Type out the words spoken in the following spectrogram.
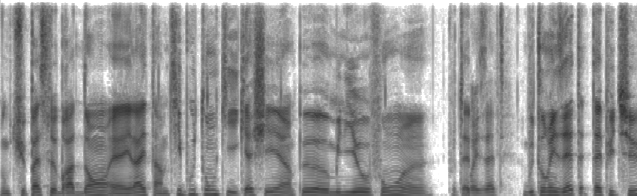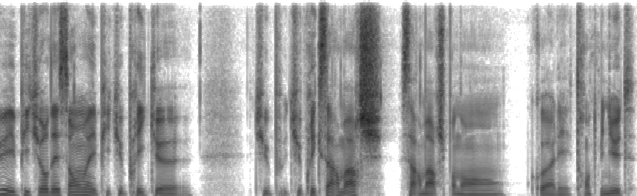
Donc tu passes le bras dedans et là, tu as un petit bouton qui est caché un peu au milieu, au fond. euh, Bouton reset. bouton reset, t'appuies dessus et puis tu redescends et puis tu pries que tu, tu pries que ça remarche. Ça remarche pendant quoi, allez, 30 minutes,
